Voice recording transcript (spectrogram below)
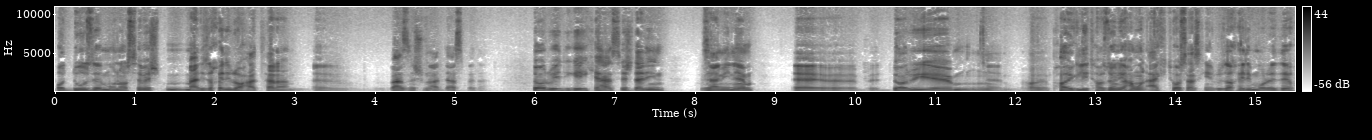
با دوز مناسبش مریضا خیلی راحت هم وزنشون رو از دست بدن. داروی دیگه ای که هستش در این زمینه داروی پایگلیتازون یا همون اکتوس هست که این روزا خیلی مورد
